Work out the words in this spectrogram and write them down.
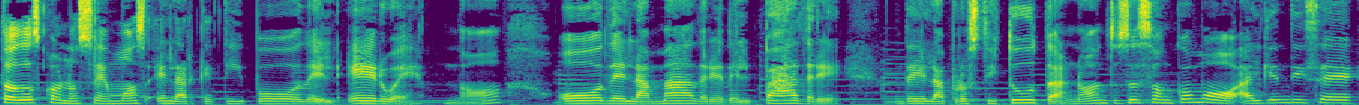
todos conocemos el arquetipo del héroe, ¿no? O de la madre, del padre, de la prostituta, ¿no? Entonces son como, alguien dice,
